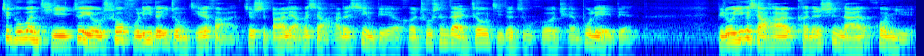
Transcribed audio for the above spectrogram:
这个问题最有说服力的一种解法就是把两个小孩的性别和出生在周几的组合全部列一遍。比如一个小孩可能是男或女，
